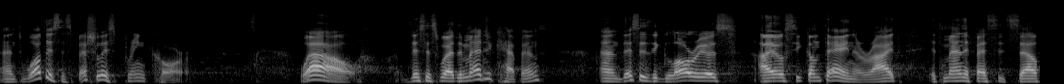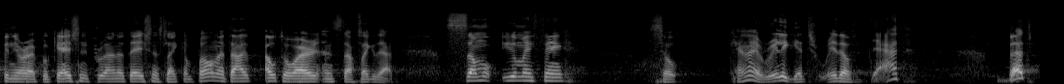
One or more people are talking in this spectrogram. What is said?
And what is especially Spring Core? Well, this is where the magic happens. And this is the glorious IOC container, right? It manifests itself in your application through annotations like component, autowire, and stuff like that. Some you may think, so can I really get rid of that? But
